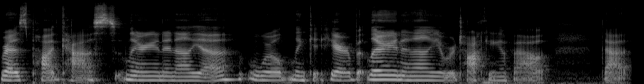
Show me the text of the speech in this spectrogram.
Rez podcast, Larry and Anelia, we'll link it here, but Larry and Anelia were talking about that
